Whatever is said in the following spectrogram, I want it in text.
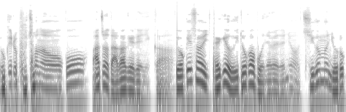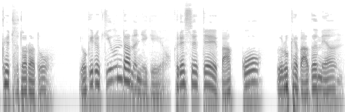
여기를 붙여나오고 빠져나가게 되니까 여기서 백의 의도가 뭐냐면요. 지금은 이렇게 두더라도 여기를 끼운다는 얘기예요. 그랬을 때 막고 이렇게 막으면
